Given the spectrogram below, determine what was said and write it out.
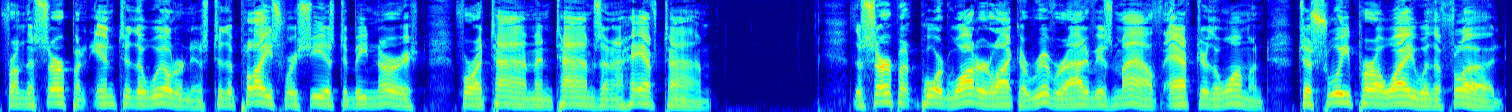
from the serpent into the wilderness to the place where she is to be nourished for a time and times and a half time. The serpent poured water like a river out of his mouth after the woman, to sweep her away with a flood.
